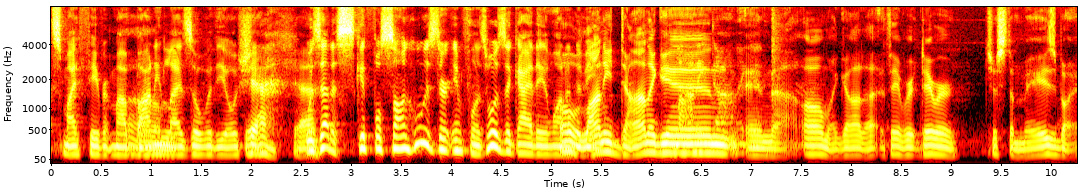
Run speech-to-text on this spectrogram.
That's my favorite. My Bonnie lies over the ocean. Um, yeah, yeah. Was that a skiffle song? Who was their influence? What was the guy they wanted Oh, to be? Lonnie Donegan, Lonnie Donegan. and uh, oh my God, uh, they were they were just amazed by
